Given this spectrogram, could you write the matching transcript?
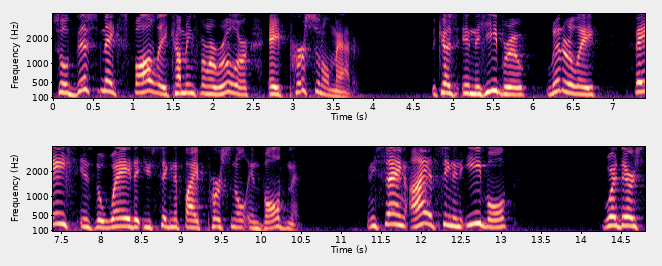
So, this makes folly coming from a ruler a personal matter. Because in the Hebrew, literally, face is the way that you signify personal involvement. And he's saying, I have seen an evil where there's,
